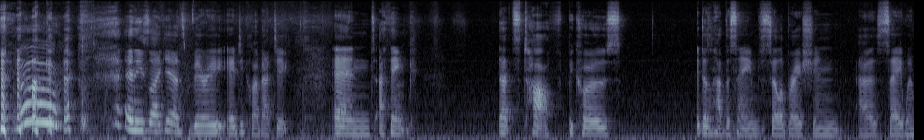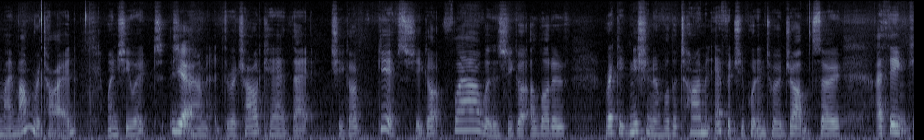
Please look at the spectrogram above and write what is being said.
Woo. and he's like, yeah, it's very anticlimactic. And I think that's tough because it doesn't have the same celebration as, say, when my mum retired, when she worked Yeah. um, through a childcare, that she got gifts, she got flowers, she got a lot of recognition of all the time and effort she put into her job. So I think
